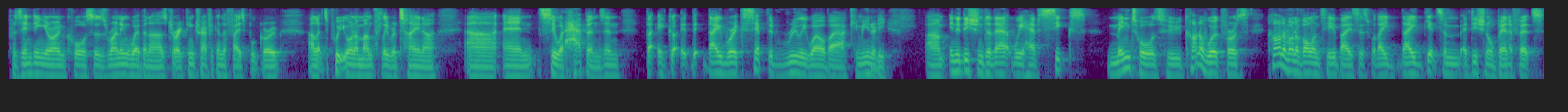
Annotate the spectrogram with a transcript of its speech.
presenting your own courses, running webinars, directing traffic in the Facebook group. Uh, let's put you on a monthly retainer uh, and see what happens. And it got, it, they were accepted really well by our community. Um, in addition to that, we have six mentors who kind of work for us, kind of on a volunteer basis, where they they get some additional benefits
